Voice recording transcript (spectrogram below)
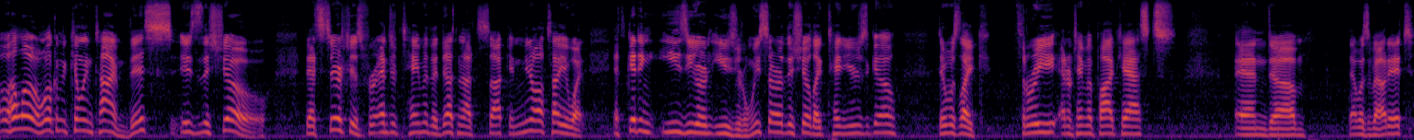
Oh, hello, and welcome to Killing Time. This is the show that searches for entertainment that does not suck. And you know, I'll tell you what, it's getting easier and easier. When we started the show like 10 years ago, there was like three entertainment podcasts, and um, that was about it.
